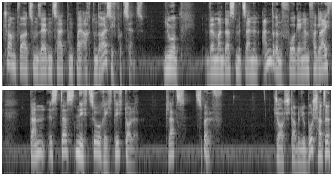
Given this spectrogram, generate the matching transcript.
Trump war zum selben Zeitpunkt bei 38 Prozent. Nur, wenn man das mit seinen anderen Vorgängern vergleicht, dann ist das nicht so richtig dolle. Platz 12. George W. Bush hatte,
